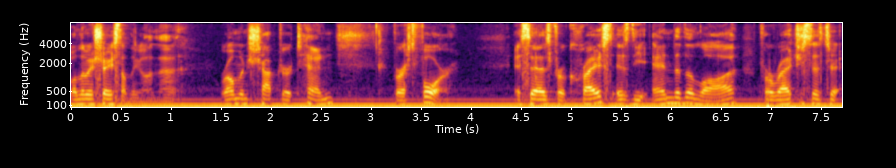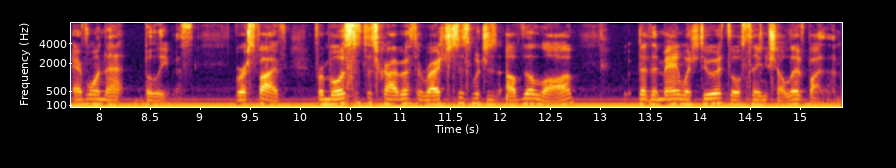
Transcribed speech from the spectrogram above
Well, let me show you something on that. Romans chapter 10, verse 4. It says, For Christ is the end of the law, for righteousness to everyone that believeth. Verse 5. For Moses describeth the righteousness which is of the law, that the man which doeth those things shall live by them.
